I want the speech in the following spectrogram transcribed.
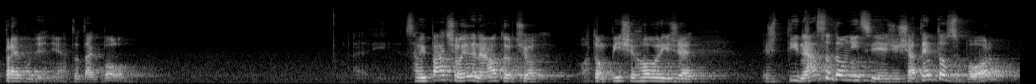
prebudenia, to tak bolo. Sa mi páčil jeden autor, čo o tom píše, hovorí, že, že tí následovníci Ježiša, tento zbor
